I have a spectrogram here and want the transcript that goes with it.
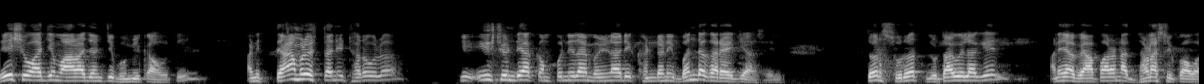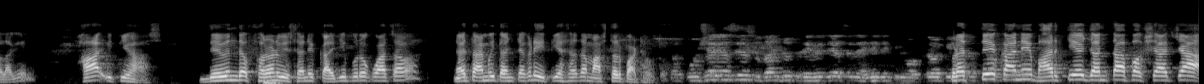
हे शिवाजी महाराजांची भूमिका होती. आणि त्यामुळेच त्यांनी ठरवलं की ईस्ट इंडिया कंपनीला मिळणारी खंडणी बंद करायची असेल तर सुरत लुटावी लागेल. आणि या व्यापाऱ्यांना धडा शिकवावा लागेल. हा इतिहास देवेंद्र फडणवीस यांनी काळजीपूर्वक वाचावा नाही तर आम्ही त्यांच्याकडे इतिहासाचा मास्तर पाठवतो. प्रत्येकाने भारतीय जनता पक्षाच्या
